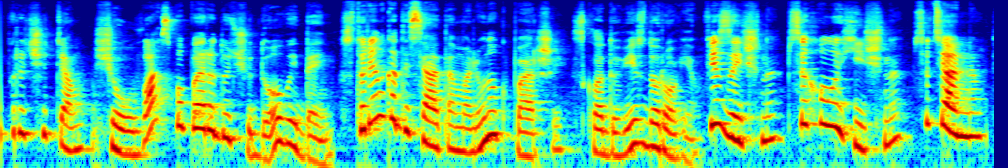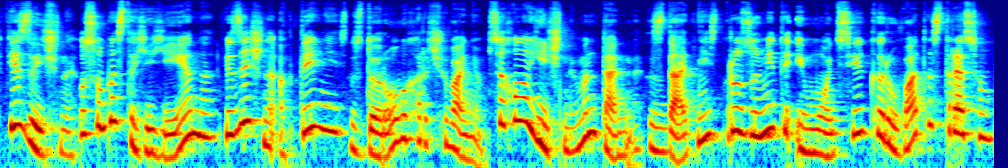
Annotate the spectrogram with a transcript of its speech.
і перечуттям, що у вас попереду чудовий день. Сторінка 10, малюнок перший. Складові здоров'я. Фізичне, психологічне, соціальне, фізичне, особиста гігієна, фізична активність, здорове харчування, психологічне, ментальне, здатність розуміти емоції, керувати стресом,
